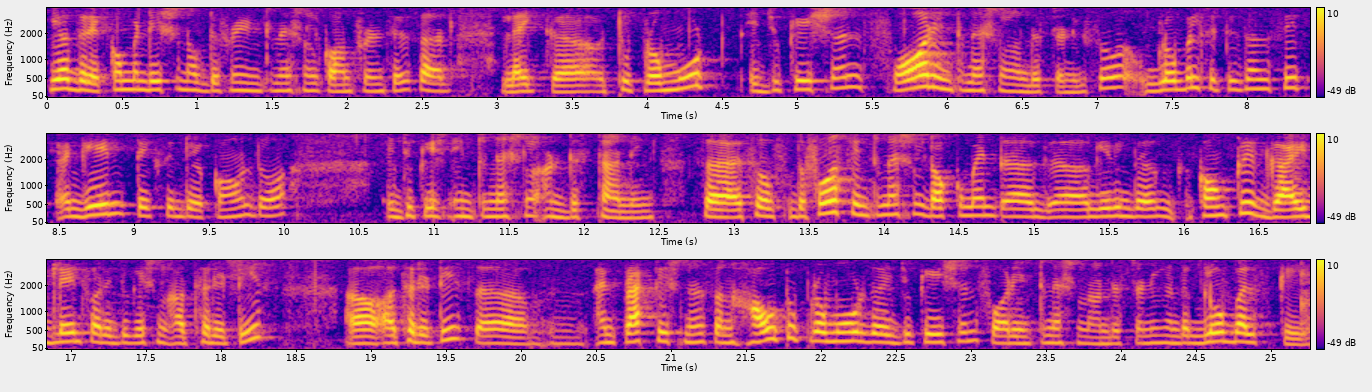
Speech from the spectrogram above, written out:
here the recommendation of different international conferences are like uh, to promote education for international understanding. So, global citizenship again takes into account the education international understanding. So, so the first international document uh, uh, giving the concrete guideline for education authorities uh, authorities uh, and practitioners on how to promote the education for international understanding on the global scale.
